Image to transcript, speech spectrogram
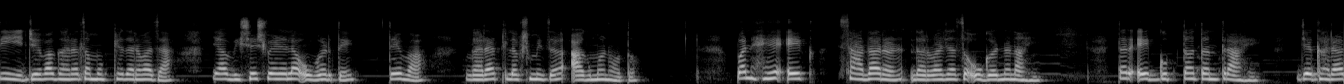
ती जेव्हा घराचा मुख्य दरवाजा या विशेष वेळेला उघडते तेव्हा घरात लक्ष्मीचं आगमन होतं. पण हे एक साधारण दरवाजाचं उघडणं नाही तर एक गुप्त तंत्र आहे जे घरात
